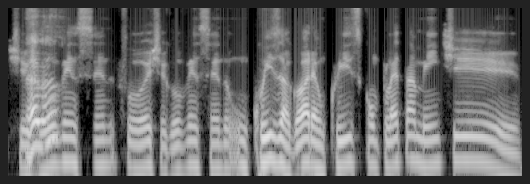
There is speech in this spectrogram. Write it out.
Chegou é vencendo, foi, chegou vencendo um quiz agora, é um quiz completamente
